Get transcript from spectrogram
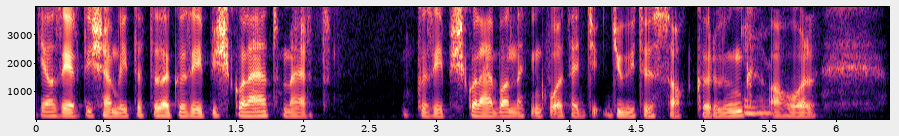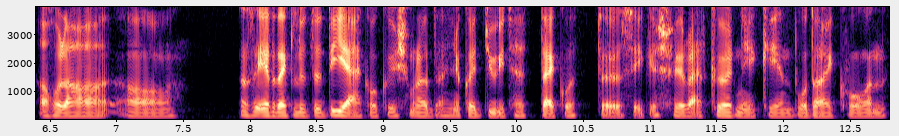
Ugye azért is említetted a középiskolát, mert középiskolában nekünk volt egy gyűjtő szakkörünk, ahol, ahol a, a az érdeklődő diákok és maradványokat gyűjthettek ott Székesfehérvár környékén, Bodajkon,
